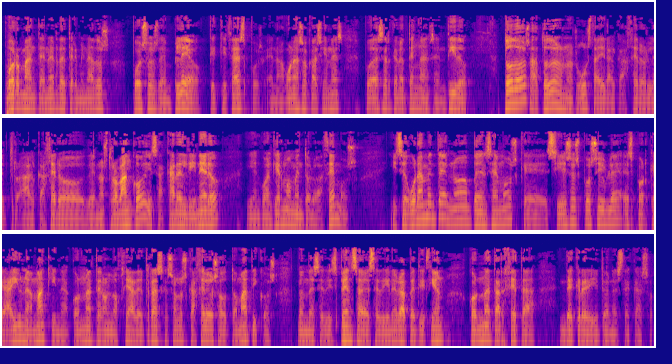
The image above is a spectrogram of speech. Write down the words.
por mantener determinados puestos de empleo, que quizás, pues, en algunas ocasiones pueda ser que no tengan sentido. Todos, a todos nos gusta ir al cajero, electro- al cajero de nuestro banco y sacar el dinero, y en cualquier momento lo hacemos. Y seguramente no pensemos que si eso es posible es porque hay una máquina con una tecnología detrás, que son los cajeros automáticos, donde se dispensa ese dinero a petición con una tarjeta de crédito en este caso.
